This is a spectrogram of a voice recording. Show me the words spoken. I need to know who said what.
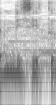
Speaker 1: bukan di situ.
